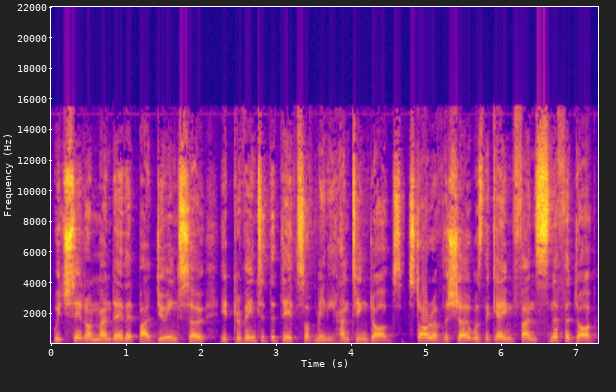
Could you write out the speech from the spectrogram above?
which said on Monday that by doing so, it prevented the deaths of many hunting dogs. Star of the show was the Game Fund's sniffer dog,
